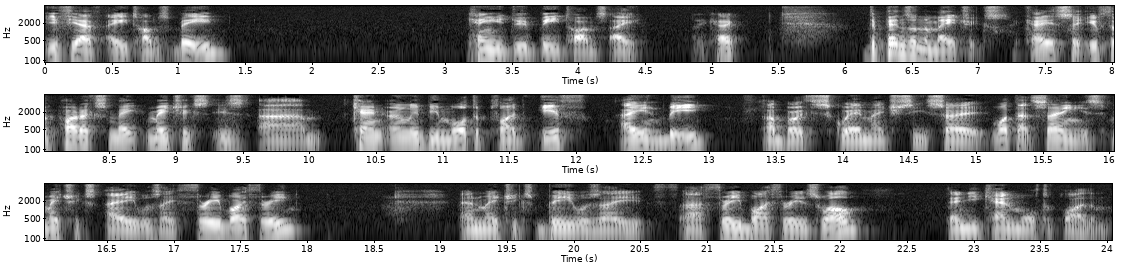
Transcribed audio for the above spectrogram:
if you have A times B, can you do B times A? Okay. Depends on the matrix. Okay. So if the product's matrix is um, can only be multiplied if A and B are both square matrices. So what that's saying is if matrix A was a 3 by 3 and matrix B was a uh, 3 by 3 as well, then you can multiply them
